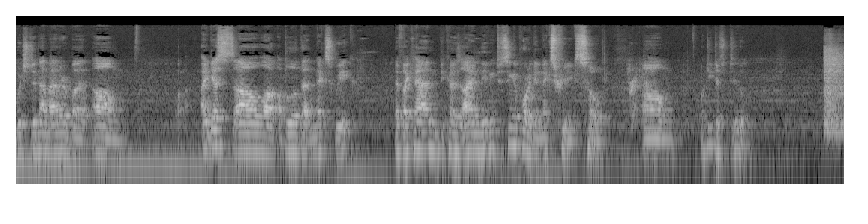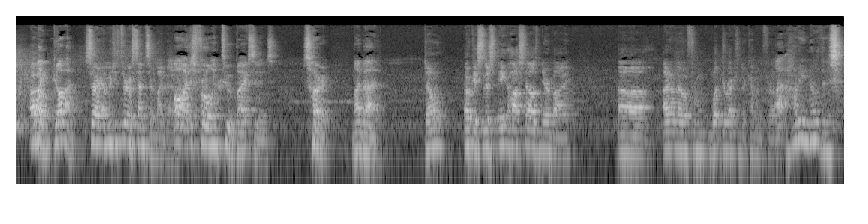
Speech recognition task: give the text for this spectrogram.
which did not matter, but um, I guess I'll uh, upload that next week, if I can, because I am leaving to Singapore again next week, so, um, what do you just do? Oh my god! Sorry, I meant to throw a sensor. My bad. Oh, I just threw one too, by accident. Sorry, my bad. Don't. Okay, so there's eight hostiles nearby. Uh, I don't know from what direction they're coming from. Uh, how do you know this?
